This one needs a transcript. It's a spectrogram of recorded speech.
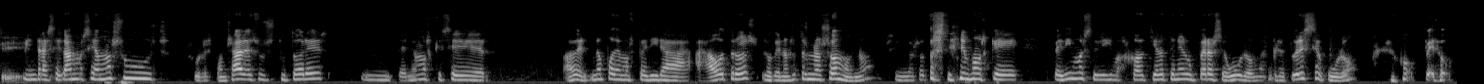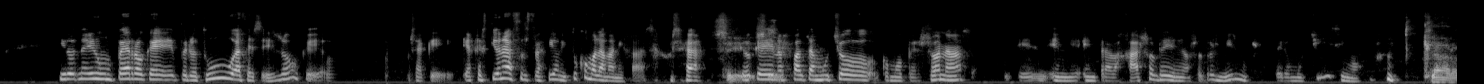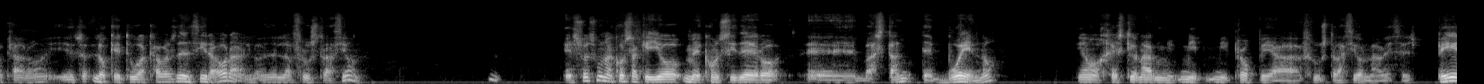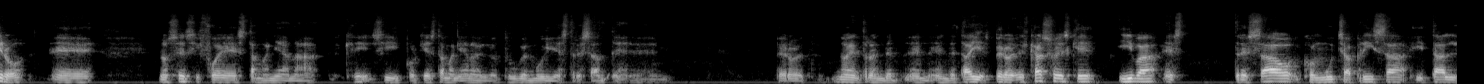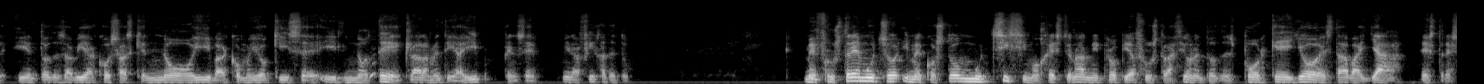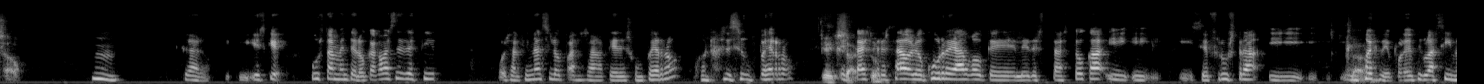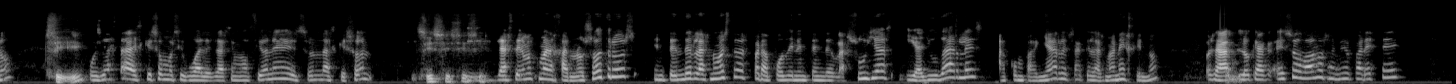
Mientras seamos, seamos sus, sus responsables, sus tutores, mm, tenemos que ser a ver, no podemos pedir a, otros lo que nosotros no somos, ¿no? Si nosotros tenemos que, pedimos y decimos, quiero tener un perro seguro, pero tú eres seguro, pero quiero tener un perro que, pero tú haces eso, que, o sea, que, gestiona la frustración y tú cómo la manejas. O sea, creo que nos falta mucho como personas en, trabajar sobre nosotros mismos, pero muchísimo. Claro, claro. Y es lo que tú acabas de decir ahora, lo de la frustración eso es una cosa que yo me considero eh, bastante bueno, digamos, gestionar mi, propia frustración a veces, pero eh, no sé si fue esta mañana, sí, porque esta mañana lo tuve muy estresante, eh, pero no entro en, detalles, pero el caso es que iba estresado, con mucha prisa y tal, y entonces había cosas que no iba como yo quise y noté claramente y ahí pensé, mira, fíjate tú. Me frustré mucho y me costó muchísimo gestionar mi propia frustración entonces porque yo estaba ya estresado. Mm, claro, y es que justamente lo que acabas de decir, pues al final si lo pasas a que eres un perro, cuando eres un perro, está estresado, le ocurre algo que le trastoca y, y, se frustra y, muerde, por decirlo así, ¿no? Sí. Pues ya está, es que somos iguales, las emociones son las que son Sí, sí, sí, sí. Las tenemos que manejar nosotros, entender las nuestras para poder entender las suyas y ayudarles, acompañarles a que las manejen, ¿no? O sea, lo que eso, vamos, a mí me parece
